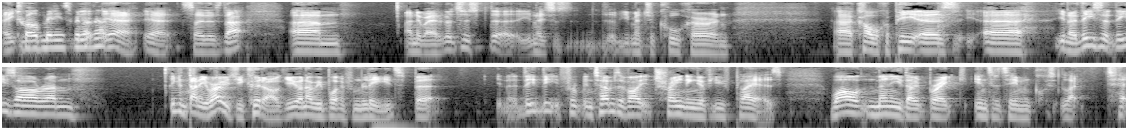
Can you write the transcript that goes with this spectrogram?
Eight twelve million, something like that. Yeah, yeah. So there's that. Um, anyway, let's just, uh, you know, it's just, you mentioned Coulker and uh, Carl Walker Peters. Uh, you know, these are, these are, um, even Danny Rose, you could argue. I know we bought him from Leeds, but you know, the, the, from, in terms of our training of youth players, while many don't break into the team and like te-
